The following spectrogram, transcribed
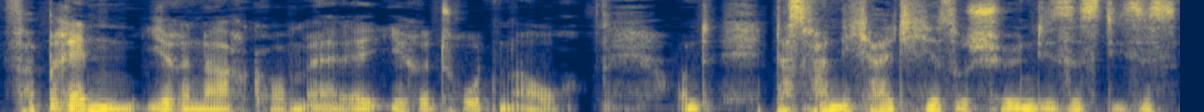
verbrennen ihre Nachkommen, äh, ihre Toten auch. Und das fand ich halt hier so schön, dieses, dieses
